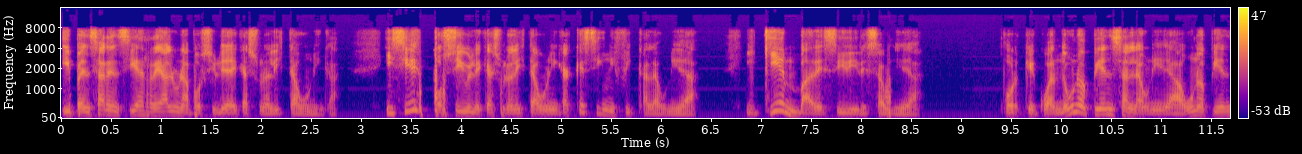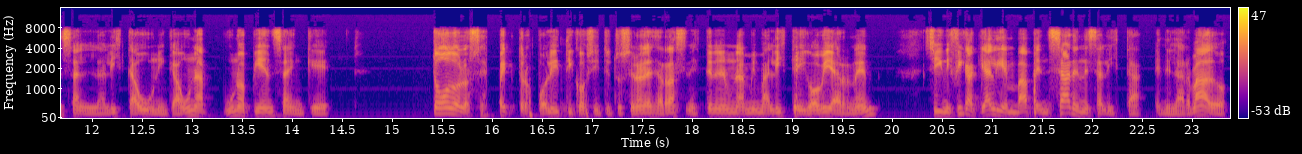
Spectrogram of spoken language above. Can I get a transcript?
y pensar en si es real una posibilidad de que haya una lista única. Y si es posible que haya una lista única, ¿qué significa la unidad? ¿Y quién va a decidir esa unidad? Porque cuando uno piensa en la unidad, uno piensa en la lista única, uno piensa en que todos los espectros políticos institucionales de Racing estén en una misma lista y gobiernen, significa que alguien va a pensar en esa lista, en el armado.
